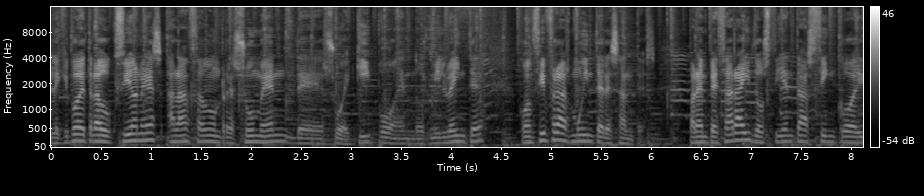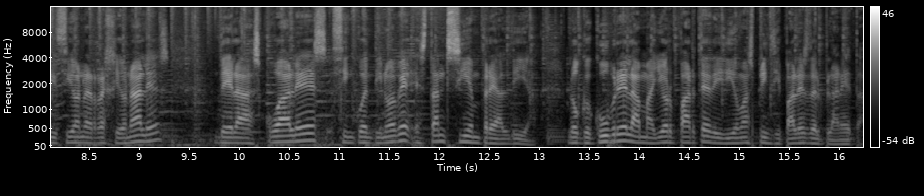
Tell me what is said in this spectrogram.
El equipo de traducciones ha lanzado un resumen de su equipo en 2020 con cifras muy interesantes. Para empezar hay 205 ediciones regionales, de las cuales 59 están siempre al día, lo que cubre la mayor parte de idiomas principales del planeta.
